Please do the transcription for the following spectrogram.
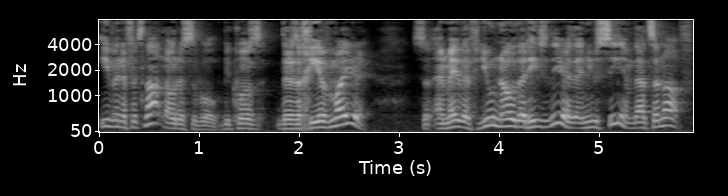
even if it's not noticeable, because there's a Chi of Meire. So, and maybe if you know that he's there, then you see him, that's enough.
